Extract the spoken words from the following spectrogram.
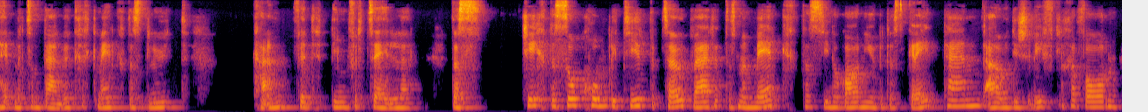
hat man zum Teil wirklich gemerkt, dass die Leute kämpfen beim Erzählen. Dass Geschichten so kompliziert erzählt werden, dass man merkt, dass sie noch gar nicht über das geredet haben, auch in der schriftlichen Form.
